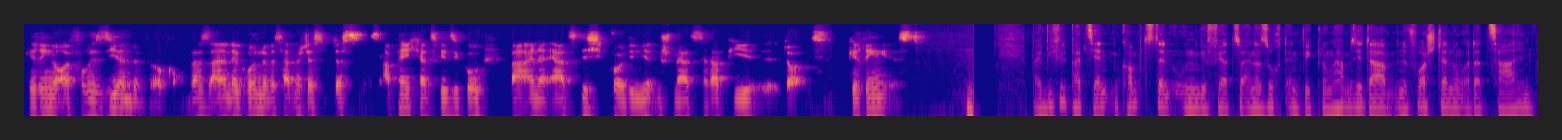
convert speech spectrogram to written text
geringe euphorisierende Wirkung. Das ist einer der Gründe, weshalb mich das, das, das Abhängigkeitsrisiko bei einer ärztlich koordinierten Schmerztherapie äh, gering ist. Bei wie vielen Patienten kommt es denn ungefähr zu einer Suchtentwicklung? Haben Sie da eine Vorstellung oder Zahlen?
